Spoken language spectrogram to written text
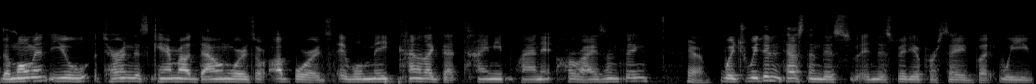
The moment you turn this camera downwards or upwards, it will make kind of like that tiny planet horizon thing, Yeah, which we didn't test in this in this video per se, but we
